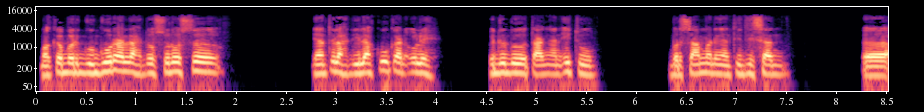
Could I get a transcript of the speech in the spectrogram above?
maka berguguranlah dosa-dosa yang telah dilakukan oleh kedua tangan itu bersama dengan titisan uh,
